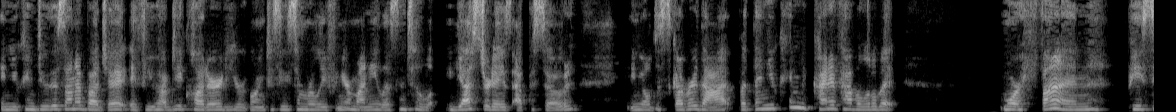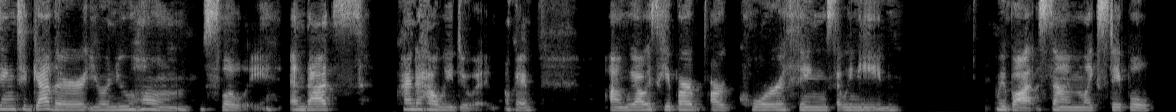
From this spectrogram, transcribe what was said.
and you can do this on a budget. If you have decluttered, you're going to see some relief in your money. Listen to yesterday's episode and you'll discover that. But then you can kind of have a little bit more fun piecing together your new home slowly. And that's kind of how we do it. Okay. Um, we always keep our, our core things that we need. We bought some like staple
